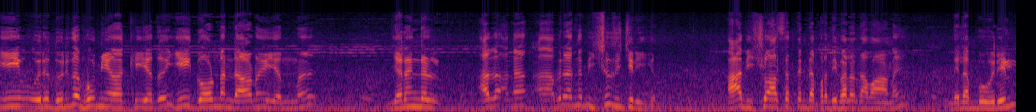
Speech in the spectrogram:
ഈ ഒരു ദുരിതഭൂമിയാക്കിയത് ഈ ഗവൺമെന്റാണ് എന്ന് ജനങ്ങൾ അത് അങ്ങ് അവരങ്ങ് വിശ്വസിച്ചിരിക്കുന്നു. ആ വിശ്വാസത്തിന്റെ പ്രതിഫലനമാണ് നിലമ്പൂരിൽ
